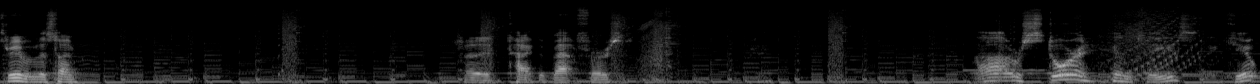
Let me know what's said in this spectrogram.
Three of them this time. Try to attack the bat first. Okay. Uh, restore him, please. Thank you.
